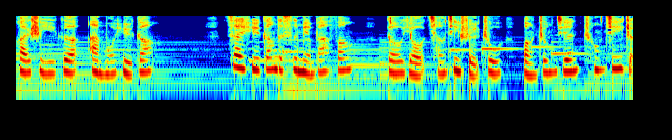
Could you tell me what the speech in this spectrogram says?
还是一个按摩浴缸，在浴缸的四面八方都有强劲水柱往中间冲击着。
